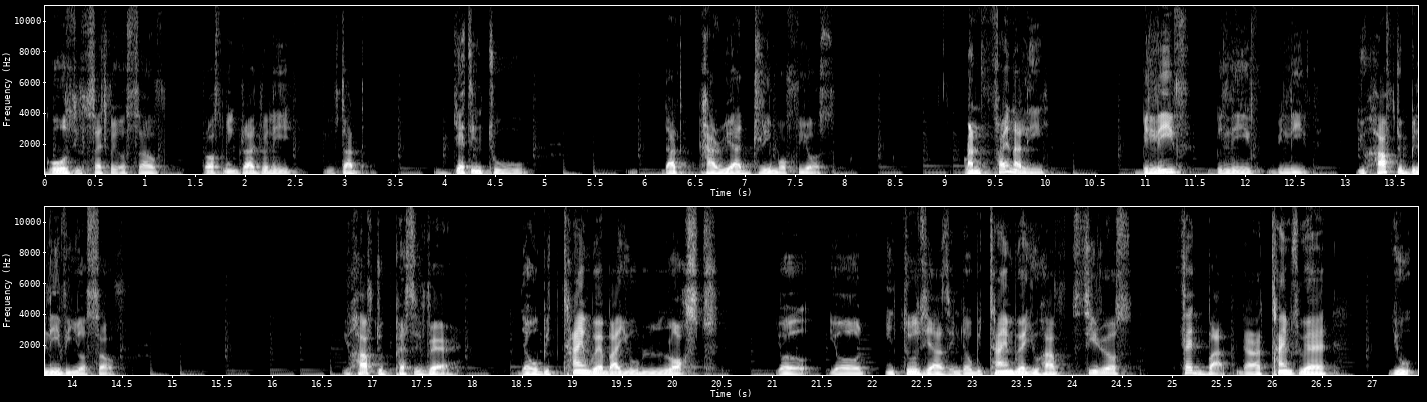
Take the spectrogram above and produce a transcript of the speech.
goals you've set for yourself. Trust me, gradually you start getting to that career dream of yours. And finally, believe, believe, believe. You have to believe in yourself. You have to persevere. There will be time whereby you lost your your enthusiasm. There will be time where you have serious setback. There are times where you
